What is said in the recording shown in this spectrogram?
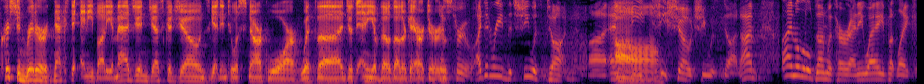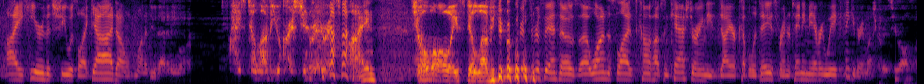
Krysten Ritter next to anybody. Imagine Jessica Jones getting into a snark war with uh, just any of those other characters. That's true. I did read that she was done, uh, and she she showed she was done. I'm I'm a little done with her anyway, but like I hear that she was like, yeah, I don't want to do that anymore. I still love you, Krysten Ritter. It's fine. Joel will always still love you. Christopher Santos uh, wanted to slide his comic pops and cash during these dire couple of days for entertaining me every week. Thank you very much, Chris. You're awesome.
